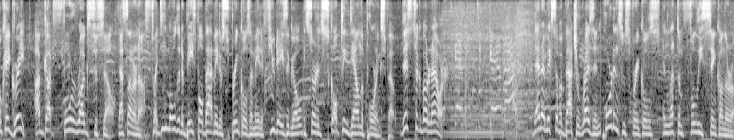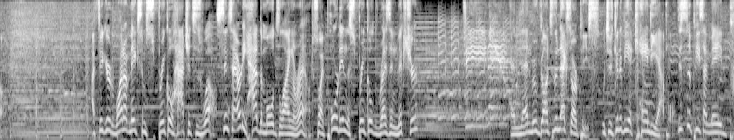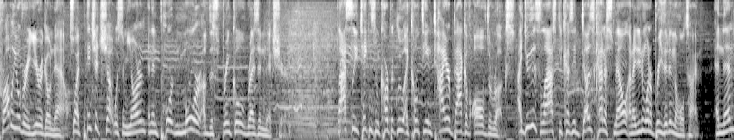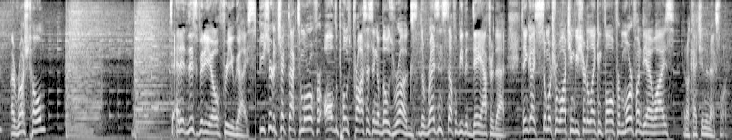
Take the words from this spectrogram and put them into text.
Okay, great. I've got four rugs to sell. That's not enough. So I demolded a baseball bat made of sprinkles I made a few days ago and started sculpting down the pouring spout. This took about an hour. Then I mixed up a batch of resin, poured in some sprinkles, and let them fully sink on their own. I figured why not make some sprinkle hatchets as well, since I already had the molds lying around. So I poured in the sprinkled resin mixture and then moved on to the next art piece, which is gonna be a candy apple. This is a piece I made probably over a year ago now. So I pinch it shut with some yarn and then poured more of the sprinkle resin mixture. Lastly, taking some carpet glue, I coat the entire back of all of the rugs. I do this last because it does kind of smell and I didn't want to breathe it in the whole time. And then I rushed home to edit this video for you guys. Be sure to check back tomorrow for all the post-processing of those rugs. The resin stuff will be the day after that. Thank you guys so much for watching. Be sure to like and follow for more fun DIYs, and I'll catch you in the next one.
